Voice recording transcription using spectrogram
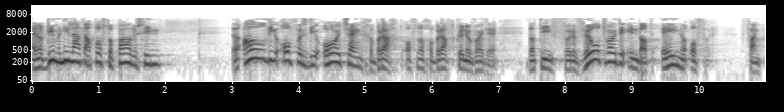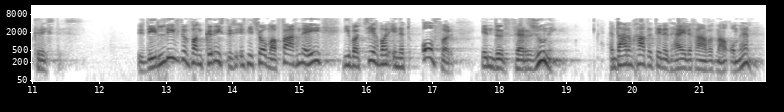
En op die manier laat de apostel Paulus zien dat al die offers die ooit zijn gebracht of nog gebracht kunnen worden, dat die vervuld worden in dat ene offer van Christus. Dus die liefde van Christus is niet zomaar vaag, nee, die wordt zichtbaar in het offer, in de verzoening. En daarom gaat het in het heilige avondmaal om Hem.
